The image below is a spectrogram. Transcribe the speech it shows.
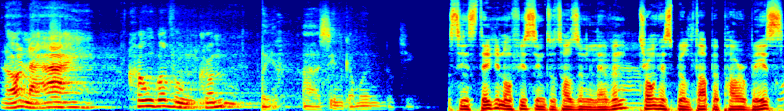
đó là ai không có vùng cấm Since taking office in 2011, Trong has built up a power base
